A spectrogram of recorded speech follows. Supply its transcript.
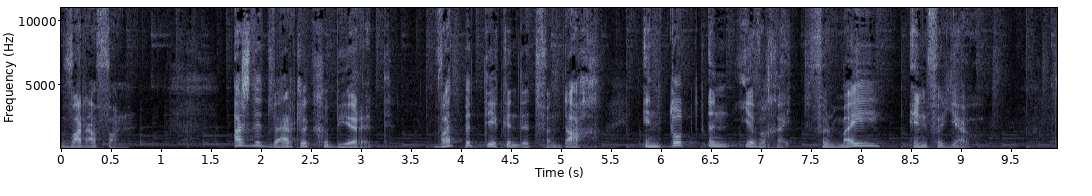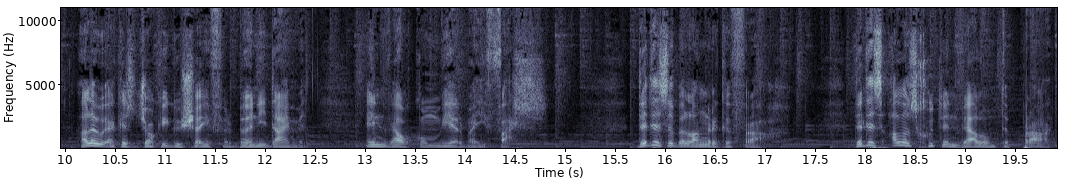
wat daarvan? As dit werklik gebeur het, wat beteken dit vandag en tot in ewigheid vir my en vir jou? Hallo, ek is Jockey Gouchee vir Bernie Diamond en welkom weer by Vars. Dit is 'n belangrike vraag. Dit is alles goed en wel om te praat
